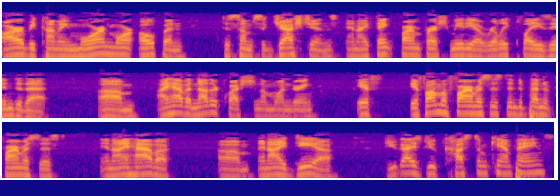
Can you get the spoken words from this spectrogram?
are becoming more and more open to some suggestions, and I think PharmFresh Media really plays into that. Um, I have another question. I'm wondering if if I'm a pharmacist, independent pharmacist, and I have a um, an idea, do you guys do custom campaigns?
